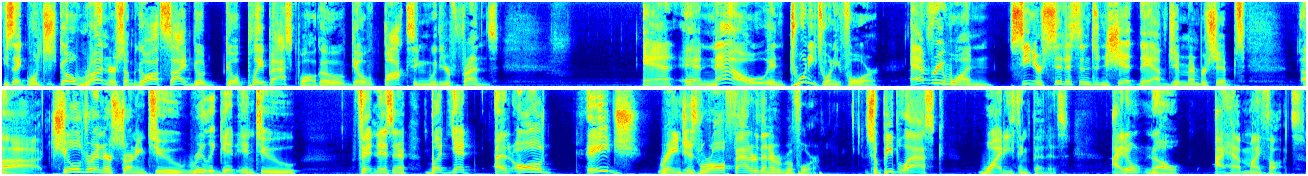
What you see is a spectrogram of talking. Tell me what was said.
he's like, well, just go run or something. Go outside, go go play basketball, go go boxing with your friends. And and now in 2024, everyone, senior citizens and shit, they have gym memberships. Uh children are starting to really get into fitness and but yet at all age ranges, we're all fatter than ever before. So people ask, why do you think that is? I don't know. I have my thoughts.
